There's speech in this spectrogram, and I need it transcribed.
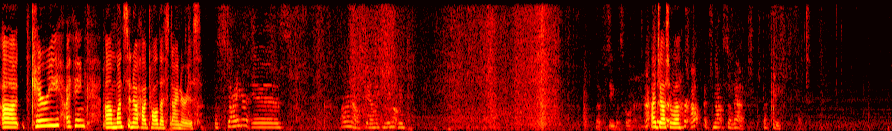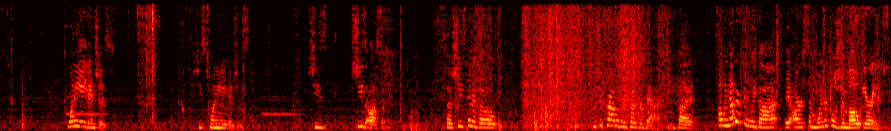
Uh, Carrie, I think, um, wants to know how tall that Steiner is. The Steiner is I don't know. Stanley, can you help me? Let's see what's going on. Hi, Joshua. Her, her outfit's not so bad. Let's see. 28 inches. She's 28 inches. She's she's awesome. So she's gonna go. We should probably put her back, but oh, another thing we got are some wonderful Jumeau earrings.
